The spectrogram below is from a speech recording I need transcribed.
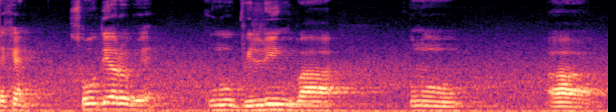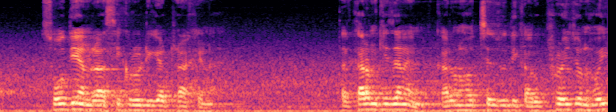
দেখেন, সৌদি আরবে কোনো বিল্ডিং বা কোনো সৌদিয়ানরা সিকিউরিটি গার্ড রাখে না। তার কারণ কি জানেন? কারণ হচ্ছে যদি কারও প্রয়োজন হয়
